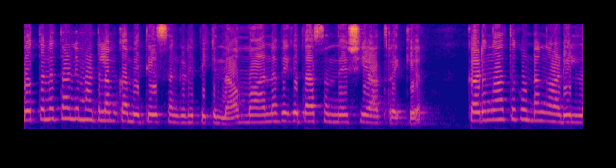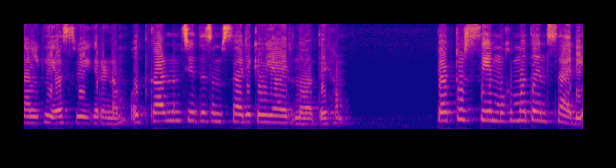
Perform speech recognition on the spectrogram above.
പുത്തനത്താണി മണ്ഡലം കമ്മിറ്റി സംഘടിപ്പിക്കുന്ന മാനവികതാ സന്ദേശയാത്രയ്ക്ക് കടുങ്ങാത്തുകുണ്ടങ്ങാടിയിൽ നൽകിയ സ്വീകരണം ഉദ്ഘാടനം ചെയ്ത് സംസാരിക്കുകയായിരുന്നു അദ്ദേഹം. ഡോക്ടർ സി. മുഹമ്മദ് അൻസാരി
